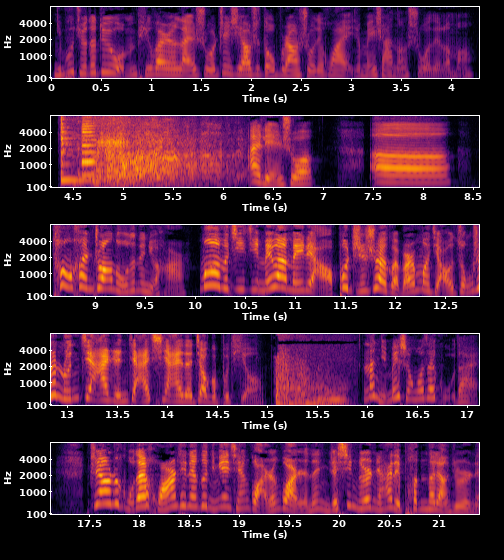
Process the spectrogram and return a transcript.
你不觉得对于我们平凡人来说，这些要是都不让说的话，也就没啥能说的了吗？爱莲说，呃，痛恨装犊子的女孩，磨磨唧唧没完没了，不直率，拐弯抹角，总是轮家人家亲爱的叫个不停。那你没生活在古代，这要是古代皇上天天搁你面前寡人寡人的，你这性格你还得喷他两句呢。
